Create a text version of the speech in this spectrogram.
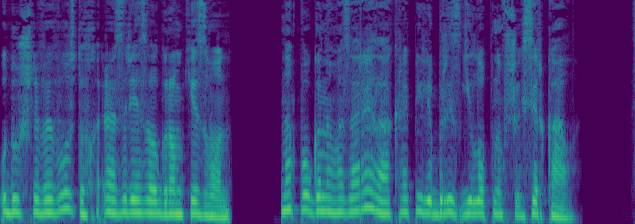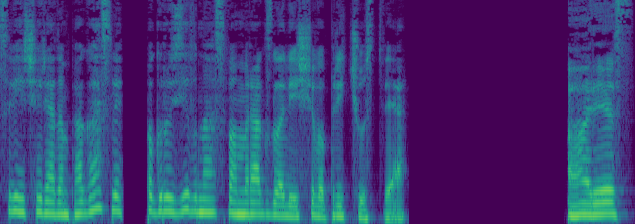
Удушливый воздух разрезал громкий звон. Напуганного Зарелла окропили брызги лопнувших зеркал. Свечи рядом погасли, погрузив нас во мрак зловещего предчувствия. «Арес!»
